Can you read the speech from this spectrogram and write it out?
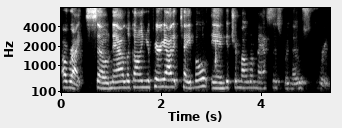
All right, so now look on your periodic table and get your molar masses for those three.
